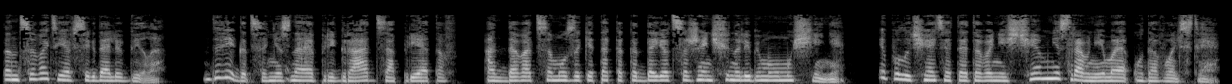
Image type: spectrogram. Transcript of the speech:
Танцевать я всегда любила. Двигаться, не зная преград, запретов, отдаваться музыке так, как отдается женщина любимому мужчине, и получать от этого ни с чем не сравнимое удовольствие.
